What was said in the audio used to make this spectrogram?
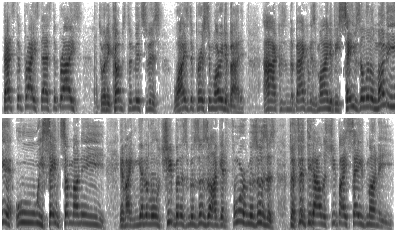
That's the price. That's the price. So when it comes to mitzvahs, why is the person worried about it? Ah, because in the back of his mind, if he saves a little money, ooh, he saved some money. If I can get a little cheaper this mezuzah, I'll get four mezuzahs. For $50 cheap, I saved money.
